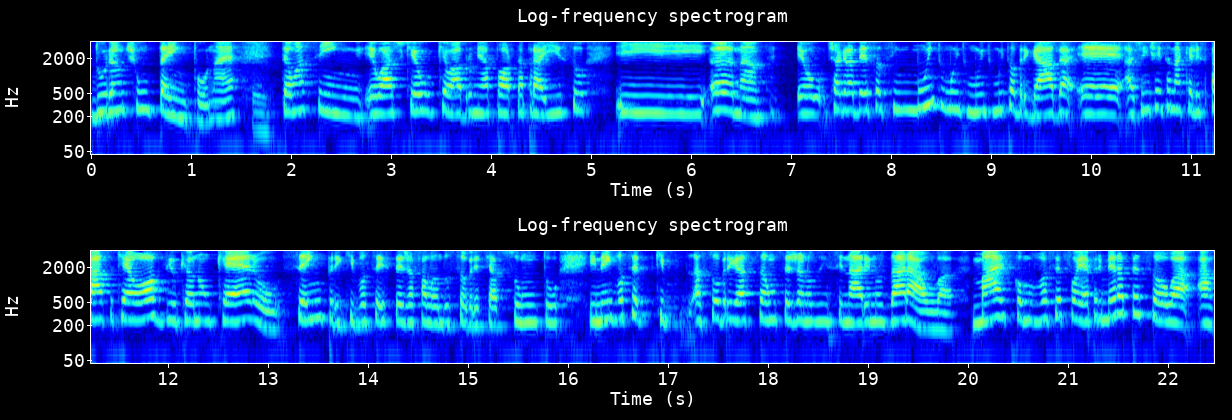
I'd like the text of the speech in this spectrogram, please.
durante um tempo, né? Sim. Então, assim, eu acho que eu, que eu abro minha porta para isso. E, Ana, eu te agradeço assim muito, muito, muito, muito obrigada. É, a gente entra naquele espaço que é óbvio que eu não quero sempre que você esteja falando sobre esse assunto e nem você que a sua obrigação seja nos ensinar e nos dar aula. Mas como você foi a primeira pessoa a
